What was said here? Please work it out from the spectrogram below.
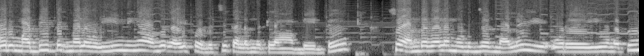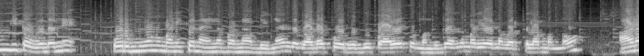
ஒரு மதியத்துக்கு மேல ஒரு ஈவினிங்கா வந்து ரைஸ் வடிச்சு கலந்துக்கலாம் அப்படின்ட்டு. ஸோ அந்த வேலை முடிஞ்சதுனால ஒரு இவங்க தூங்கிட்ட உடனே ஒரு மூணு மணிக்கு நான் என்ன பண்ணேன் அப்படின்னா இந்த வடை போடுறது பாயாசம் பண்ணுறது அந்த மாதிரியான ஒர்க் எல்லாம் பண்ணோம். ஆனா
